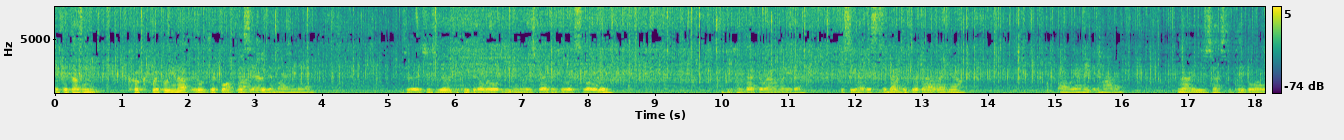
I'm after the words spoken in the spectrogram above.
if it doesn't cook quickly enough, it'll drip off this area. it more in there. So it's just really to keep it a little evenly spread and do it slowly. You can come back around later to see how this is about to drip out right now. Oh, we're gonna make it hotter. No, you just have to take a little,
